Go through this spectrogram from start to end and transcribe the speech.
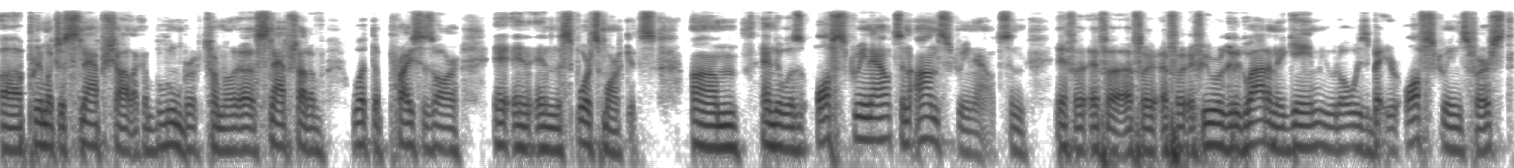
uh, pretty much a snapshot, like a Bloomberg terminal, a snapshot of what the prices are in, in the sports markets. Um, and there was off-screen outs and on-screen outs. And if a, if a, if a, if, a, if you were going to go out in a game, you would always bet your off screens first,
